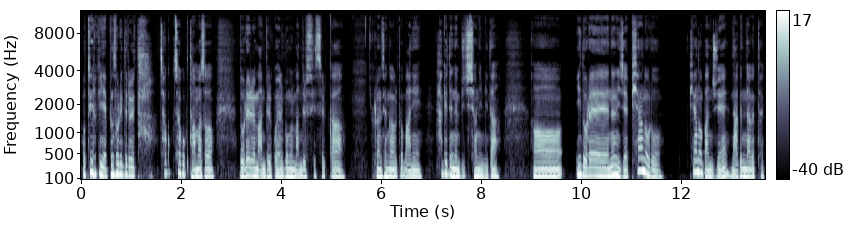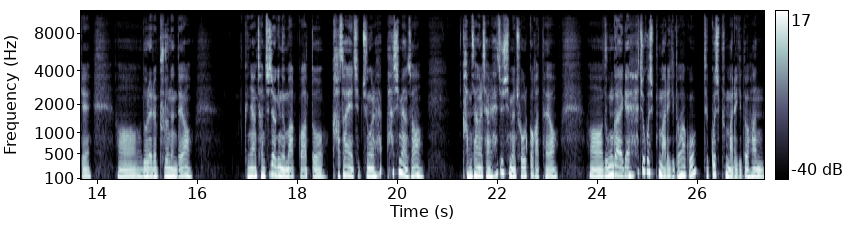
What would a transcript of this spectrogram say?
어떻게 이렇게 예쁜 소리들을 다 차곡차곡 담아서 노래를 만들고 앨범을 만들 수 있을까? 그런 생각을 또 많이 하게 되는 뮤지션입니다. 어, 이 노래는 이제 피아노로 피아노 반주에 나긋나긋하게 어, 노래를 부르는데요. 그냥 전체적인 음악과 또 가사에 집중을 하- 하시면서 감상을 잘 해주시면 좋을 것 같아요. 어, 누군가에게 해주고 싶은 말이기도 하고 듣고 싶은 말이기도 한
